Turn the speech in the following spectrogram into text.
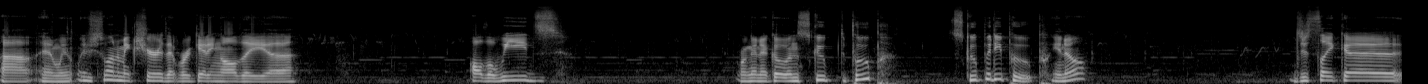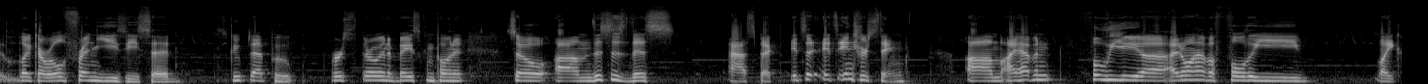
Uh, and we, we just want to make sure that we're getting all the uh, all the weeds. We're gonna go and scoop the poop, scoopity poop, you know. Just like uh, like our old friend Yeezy said, scoop that poop. First, throw in a base component. So um, this is this aspect. It's a, it's interesting. Um, I haven't fully. Uh, I don't have a fully like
